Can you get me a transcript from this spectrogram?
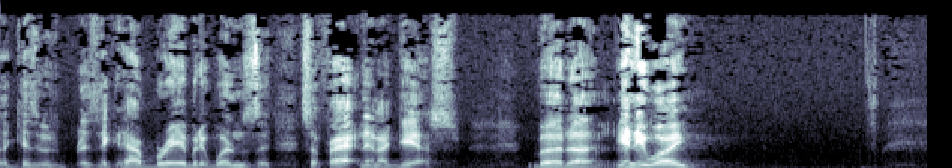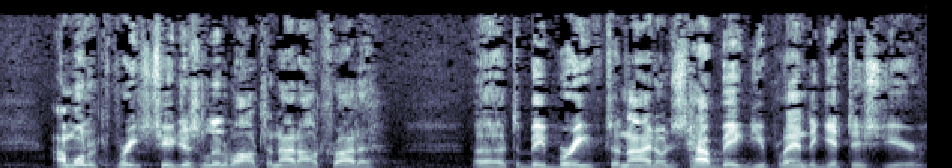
I guess it was they could have bread, but it wasn't so, so fattening, I guess. But uh, anyway, I'm going to preach to you just a little while tonight. I'll try to uh, to be brief tonight on just how big you plan to get this year.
